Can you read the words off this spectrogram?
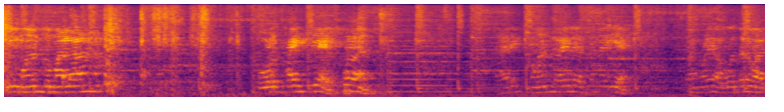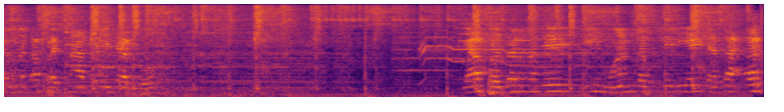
ती मन तुम्हाला ओळखायची आहे पण डायरेक्ट मन राहील असं नाही आहे. त्यामुळे अगोदर वाचू नका प्रश्न आता विचारतो. या बदलमध्ये जी मन लपलेली आहे त्याचा अर्थ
